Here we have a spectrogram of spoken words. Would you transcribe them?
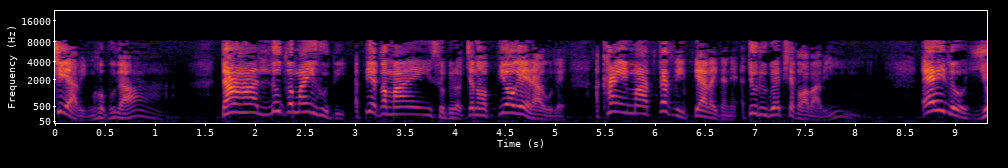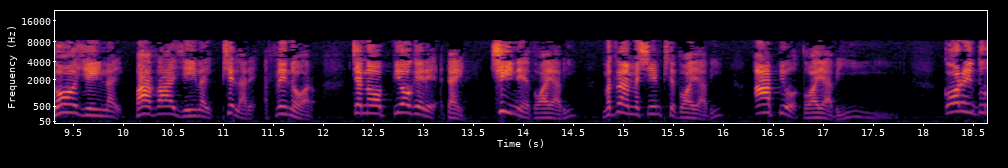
ဖြစ်ရပြီမဟုတ်ဘူးလားဒါဟာလူသမိုင်းဟူသည်အပြစ်သမိုင်းဆိုပြီးတော့ကျွန်တော်ပြောခဲ့တာကိုလေအခိုင်အမာသက်သေပြလိုက်တယ်အတူတူပဲဖြစ်သွားပါပြီအဲ့ဒီလိုရောရင်လိုက်ဘာသာရင်လိုက်ဖြစ်လာတဲ့အသင်းတော်ကတော့ကျွန်တော်ပြောခဲ့တဲ့အတိုင်းချိနေသွားရပြီမတန်မရှင်းဖြစ်သွားရပြီအားပြော့သွားရပြီကောရိန္သု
